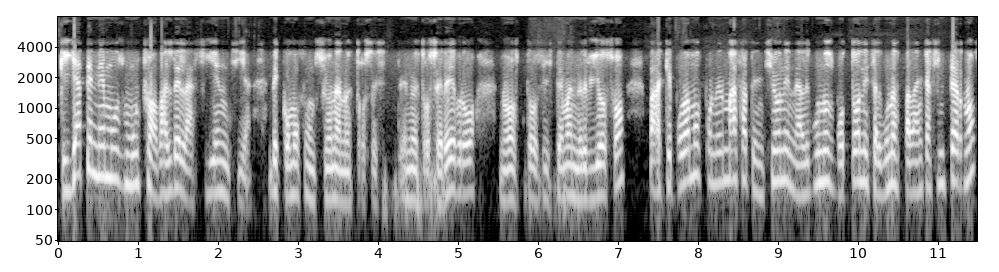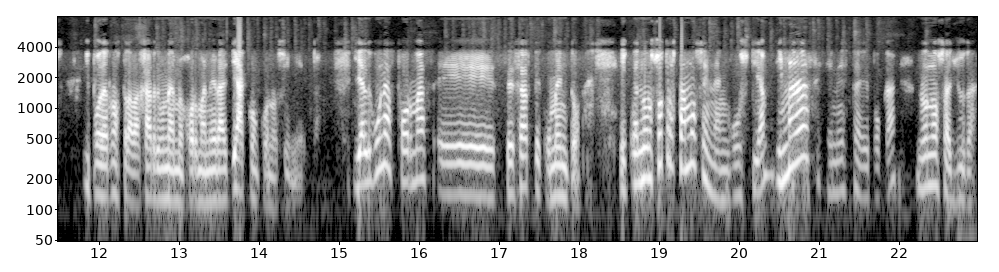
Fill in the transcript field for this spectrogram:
que ya tenemos mucho aval de la ciencia, de cómo funciona nuestro, nuestro cerebro, nuestro sistema nervioso, para que podamos poner más atención en algunos botones algunas palancas internos y podernos trabajar de una mejor manera ya con conocimiento. Y algunas formas, eh, César, te comento, y cuando nosotros estamos en angustia, y más en esta época, no nos ayuda.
